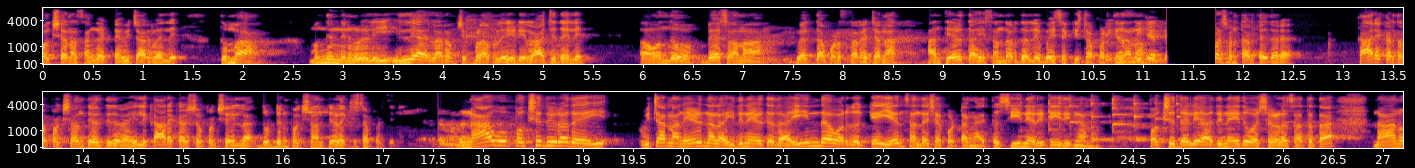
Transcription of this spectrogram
ಪಕ್ಷನ ಸಂಘಟನೆ ವಿಚಾರಗಳಲ್ಲಿ ತುಂಬ ಮುಂದಿನ ದಿನಗಳಲ್ಲಿ ಇಲ್ಲೇ ಎಲ್ಲ ನಮ್ಮ ಚಿಕ್ಕಬಳ್ಳಾಪುರ ಇಡೀ ರಾಜ್ಯದಲ್ಲಿ ಒಂದು ಬೇಸರನ ವ್ಯಕ್ತಪಡಿಸ್ತಾರೆ ಜನ ಅಂತ ಹೇಳ್ತಾ ಈ ಸಂದರ್ಭದಲ್ಲಿ ಬಯಸಕ್ಕೆ ಇಷ್ಟಪಡ್ತೀನಿ ನಾನು. ಪರ್ಸೆಂಟ್ ಆಡ್ತಾ ಇದ್ದಾರೆ. ಕಾರ್ಯಕರ್ತರ ಪಕ್ಷ ಅಂತ ಹೇಳ್ತಿದ್ದಾರೆ. ಇಲ್ಲಿ ಕಾರ್ಯಕರ್ತರ ಪಕ್ಷ ಇಲ್ಲ, ದುಡ್ಡಿನ ಪಕ್ಷ ಅಂತ ಹೇಳಕ್ ಇಷ್ಟಪಡ್ತೀನಿ. ನಾವು ಪಕ್ಷದ ವಿರೋಧ ವಿಚಾರ ನಾನು ಹೇಳ್ದಲ್ಲ ಇದನ್ನೇ ಹೇಳ್ತದೆ ಐಂದ ವರ್ಗಕ್ಕೆ ಏನು ಸಂದೇಶ ಕೊಟ್ಟಂಗಾಯ್ತು ಸೀನಿಯರಿಟಿ ಇದೀನಿ ನಾನು. ಪಕ್ಷದಲ್ಲಿ ಹದಿನೈದು ವರ್ಷಗಳ ಸತತ ನಾನು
